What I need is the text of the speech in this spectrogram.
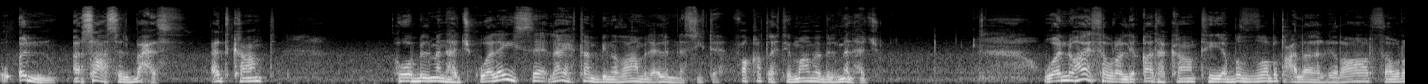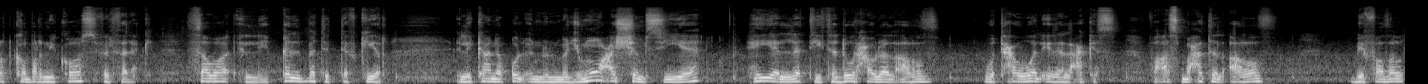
وأنه أساس البحث عند كانت هو بالمنهج وليس لا يهتم بنظام العلم نفسيته فقط اهتمامه بالمنهج. وأنه هاي الثورة اللي قادها كانت هي بالضبط على غرار ثورة كوبرنيكوس في الفلك. الثورة اللي قلبت التفكير اللي كان يقول أن المجموعة الشمسية هي التي تدور حول الأرض وتحول إلى العكس. فأصبحت الأرض بفضل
